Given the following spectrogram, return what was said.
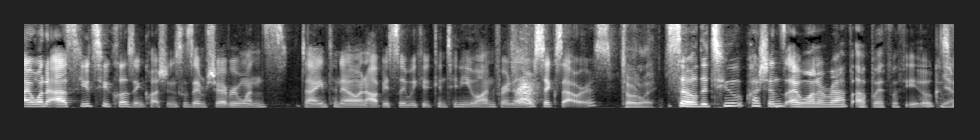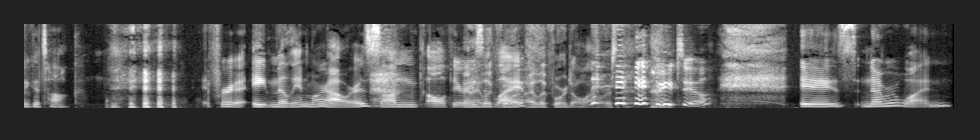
I want to ask you two closing questions because I'm sure everyone's dying to know, and obviously we could continue on for another six hours. Totally. So the two questions I want to wrap up with with you because we could talk for eight million more hours on all theories of forward, life. I look forward to all hours. Me too. Is number one,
